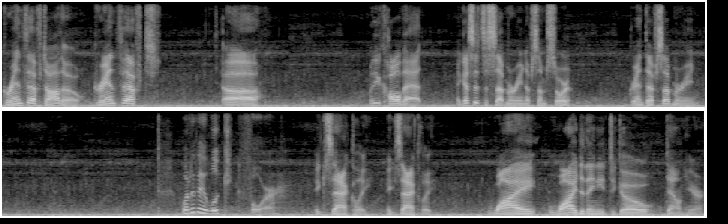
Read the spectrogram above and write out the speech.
Grand Theft Auto. Grand Theft uh What do you call that? I guess it's a submarine of some sort. Grand Theft Submarine. What are they looking for? Exactly. Exactly. Why why do they need to go down here?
